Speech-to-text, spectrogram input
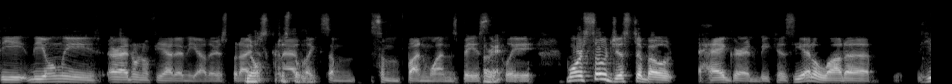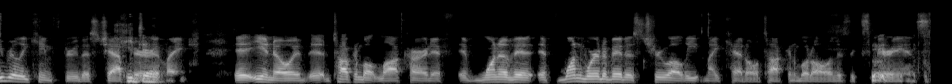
The the only or i don't know if you had any others but i no, just kind of had like some some fun ones basically right. more so just about hagrid because he had a lot of he really came through this chapter like it, you know, if, it, talking about Lockhart, if if one of it, if one word of it is true, I'll eat my kettle. Talking about all of his experience,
